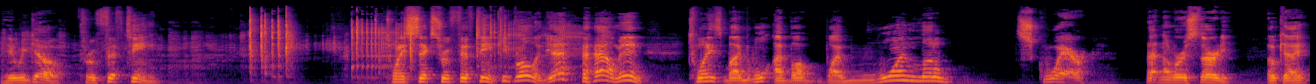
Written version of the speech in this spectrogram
Here we go. Through 15. 26 through 15. Keep rolling. Yeah, I'm in. 20 by one, I bought by one little square. That number is 30. Okay.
